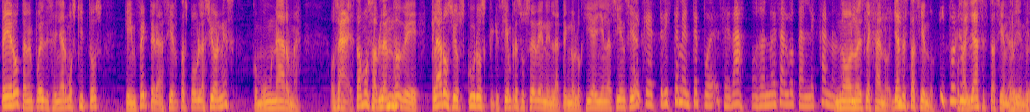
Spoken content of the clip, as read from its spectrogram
pero también puedes diseñar mosquitos que infecten a ciertas poblaciones como un arma. O sea, estamos hablando de claros y oscuros que, siempre suceden en la tecnología y en la ciencia. que tristemente pues, se da, o sea, no es algo tan lejano. No, no, no es lejano, ya se está haciendo. o sea, ya se está haciendo hoy en día.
